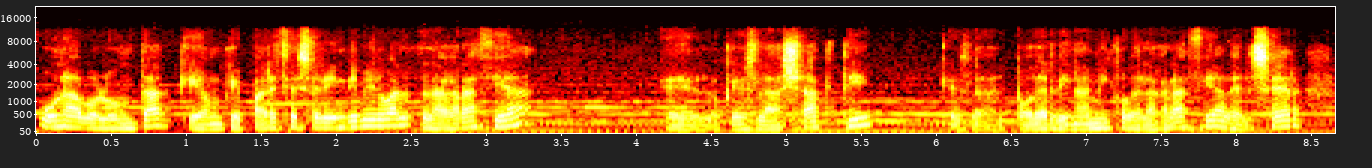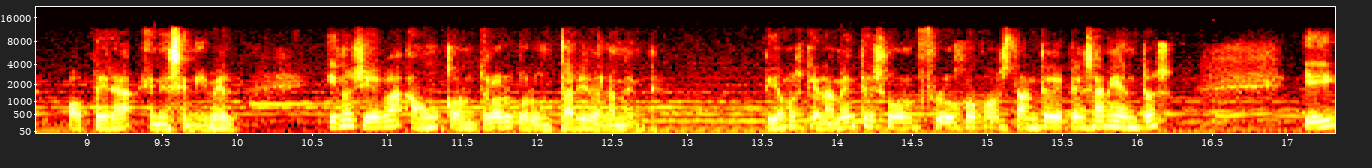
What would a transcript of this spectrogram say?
una voluntad que aunque parece ser individual, la gracia, eh, lo que es la Shakti, que es el poder dinámico de la gracia, del ser, opera en ese nivel y nos lleva a un control voluntario de la mente. Digamos que la mente es un flujo constante de pensamientos y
